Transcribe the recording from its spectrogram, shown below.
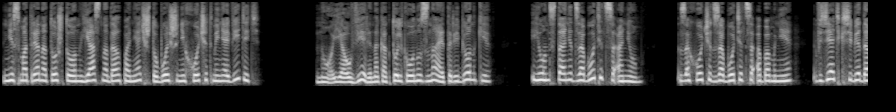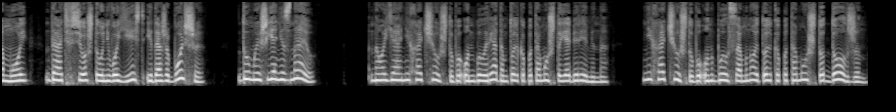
несмотря на то, что он ясно дал понять, что больше не хочет меня видеть? Но я уверена, как только он узнает о ребенке, и он станет заботиться о нем, захочет заботиться обо мне, взять к себе домой, дать все, что у него есть, и даже больше. Думаешь, я не знаю? Но я не хочу, чтобы он был рядом только потому, что я беременна. Не хочу, чтобы он был со мной только потому, что должен.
